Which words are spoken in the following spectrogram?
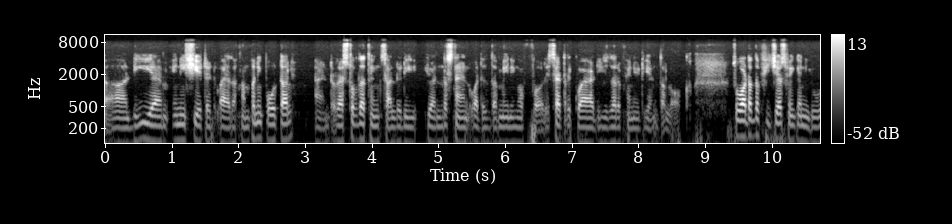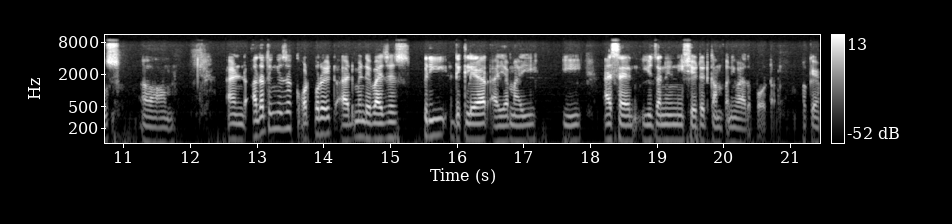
uh, dem initiated via the company portal and rest of the things already you understand what is the meaning of uh, reset required user affinity and the lock so what are the features we can use um, and other thing is a corporate admin devices pre-declare IMEI as an user initiated company via the portal. Okay.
